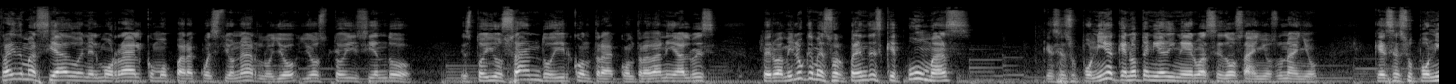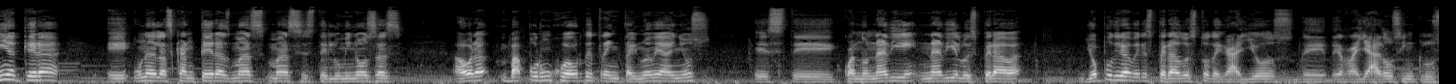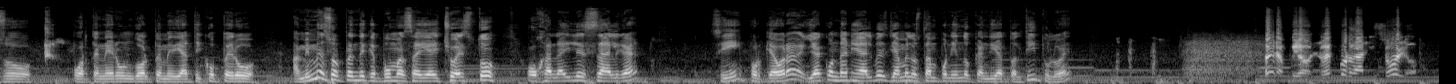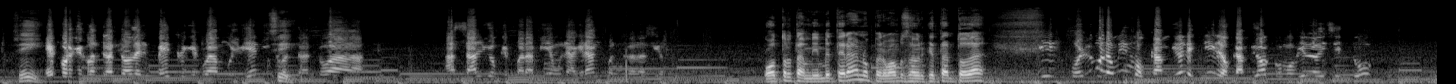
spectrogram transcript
trae demasiado en el moral como para cuestionarlo. Yo, yo estoy siendo, estoy osando ir contra, contra Dani Alves, pero a mí lo que me sorprende es que Pumas, que se suponía que no tenía dinero hace dos años, un año, que se suponía que era eh, una de las canteras más, más este, luminosas, ahora va por un jugador de 39 años, este, cuando nadie, nadie lo esperaba. Yo podría haber esperado esto de gallos, de, de rayados, incluso por tener un golpe mediático, pero a mí me sorprende que Pumas haya hecho esto. Ojalá y les salga, ¿sí? Porque ahora ya con Dani Alves ya me lo están poniendo candidato al título, ¿eh? Bueno, pero no es por Dani solo. Sí. Es porque contrató a Del Petri, que juega muy bien, y contrató a, a Salvio, que para mí es una gran contratación. Otro también veterano, pero vamos a ver qué tanto da. Sí, volvemos a lo mismo, cambió el estilo, cambió, como bien lo dices tú,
